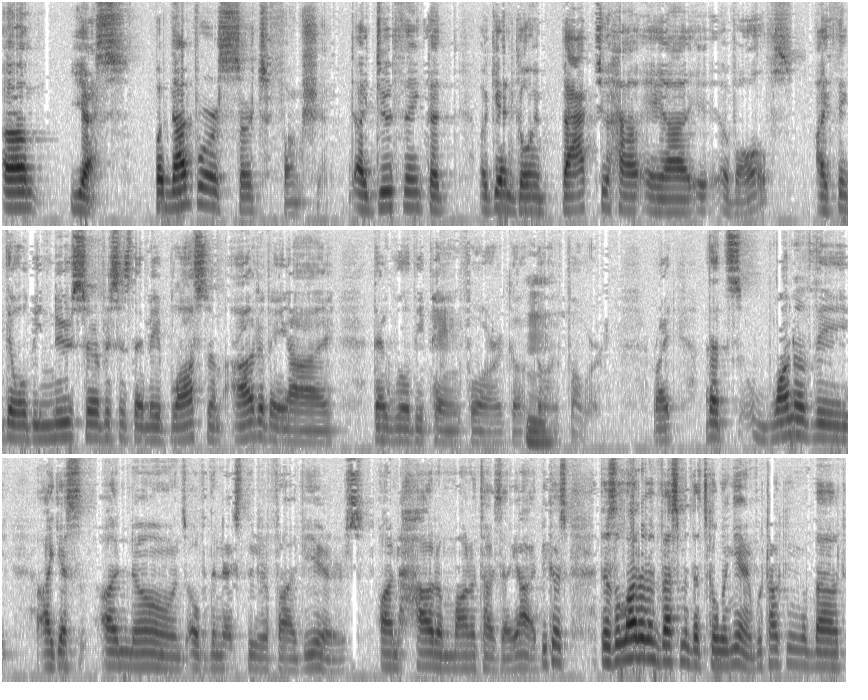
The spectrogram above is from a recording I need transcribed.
Um, yes, but not for a search function. I do think that, again, going back to how AI evolves, I think there will be new services that may blossom out of AI that we'll be paying for go, mm. going forward, right? That's one of the I guess, unknowns over the next three to five years on how to monetize AI because there's a lot of investment that's going in. We're talking about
